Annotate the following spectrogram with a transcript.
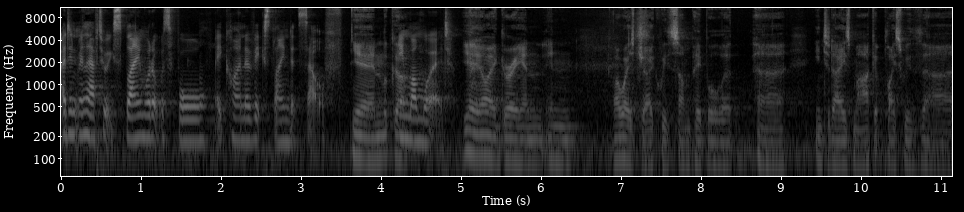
I didn't really have to explain what it was for. It kind of explained itself Yeah, and look, in uh, one word. yeah, I agree. And, and I always joke with some people that uh, in today's marketplace with uh,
